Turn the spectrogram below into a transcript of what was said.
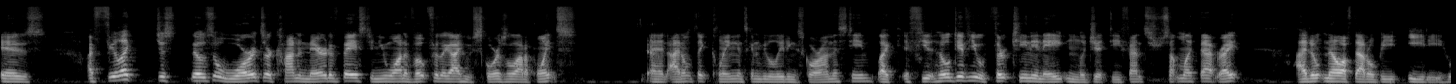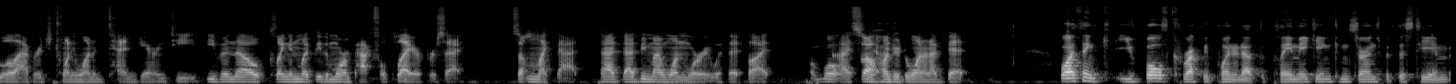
Is I feel like just those awards are kind of narrative based, and you want to vote for the guy who scores a lot of points. And I don't think Clingan's going to be the leading scorer on this team. Like if he, he'll give you 13 and eight in legit defense or something like that, right? I don't know if that'll be Edey who will average 21 and 10 guaranteed, even though Clingan might be the more impactful player per se something like that. That that'd be my one worry with it. But uh, well, I saw yeah. hundred to one, and I bet. Well, I think you've both correctly pointed out the playmaking concerns with this team.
